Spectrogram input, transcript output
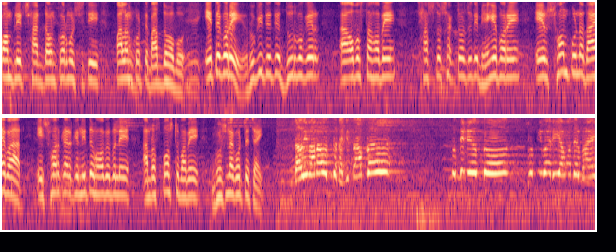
কমপ্লিট শাটডাউন কর্মসূচি পালন করতে বাধ্য হব। এতে করে রুগীদের যে দুর্ভোগের অবস্থা হবে স্বাস্থ্য সেক্টর যদি ভেঙে পড়ে এর সম্পূর্ণ দায়ভার এই সরকারকে নিতে হবে বলে আমরা স্পষ্টভাবে ঘোষণা করতে চাই। দাবি মানা হচ্ছে না কিন্তু আমরা প্রতিনিয়ত প্রতিবারই আমাদের ভাই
